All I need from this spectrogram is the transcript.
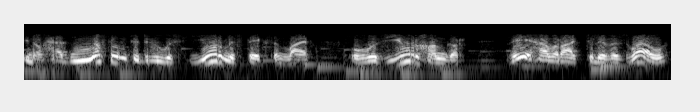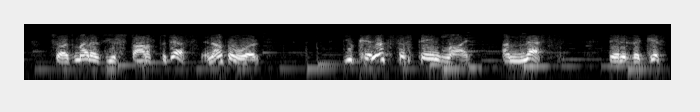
you know, had nothing to do with your mistakes in life or with your hunger. They have a right to live as well, so as much as you starve to death. In other words, you cannot sustain life unless there is a gift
